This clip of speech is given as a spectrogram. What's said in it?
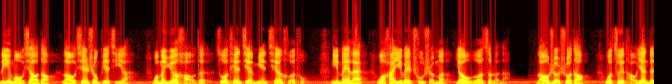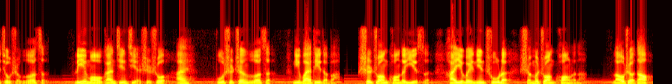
李某笑道。老先生别急啊，我们约好的昨天见面签合同，你没来，我还以为出什么幺蛾子了呢。老者说道：“我最讨厌的就是蛾子。”李某赶紧解释说：“哎，不是真蛾子，你外地的吧？是状况的意思，还以为您出了什么状况了呢。”老者道：“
